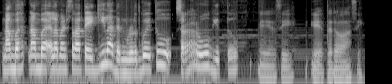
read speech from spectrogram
nambah nambah elemen strategi lah dan menurut gue itu seru gitu Iya sih. Iya itu doang sih.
